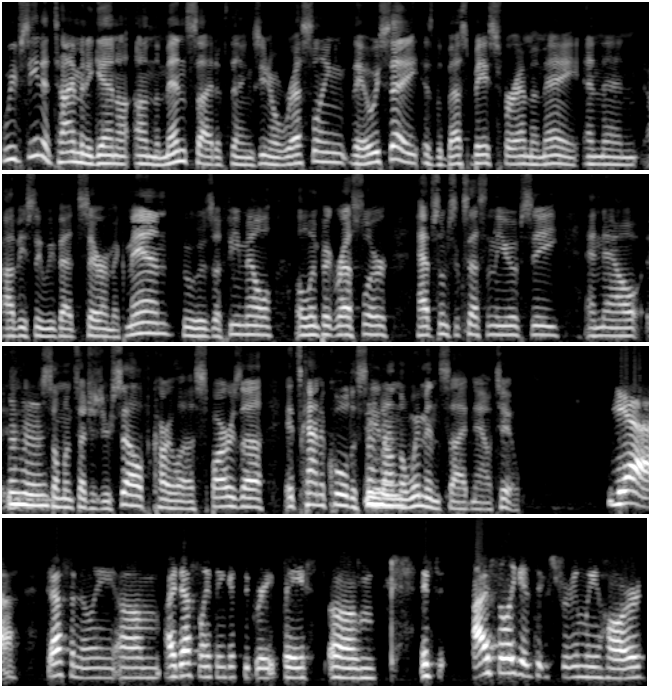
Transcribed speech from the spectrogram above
We've seen it time and again on the men's side of things. You know, wrestling, they always say, is the best base for MMA. And then obviously we've had Sara McMann, who is a female Olympic wrestler, have some success in the UFC. And now mm-hmm. someone such as yourself, Carla Esparza. It's kind of cool to see mm-hmm. it on mm-hmm. the women's side now, too. Yeah, definitely. Um, I definitely think it's a great base. Um, it's I feel like it's extremely hard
